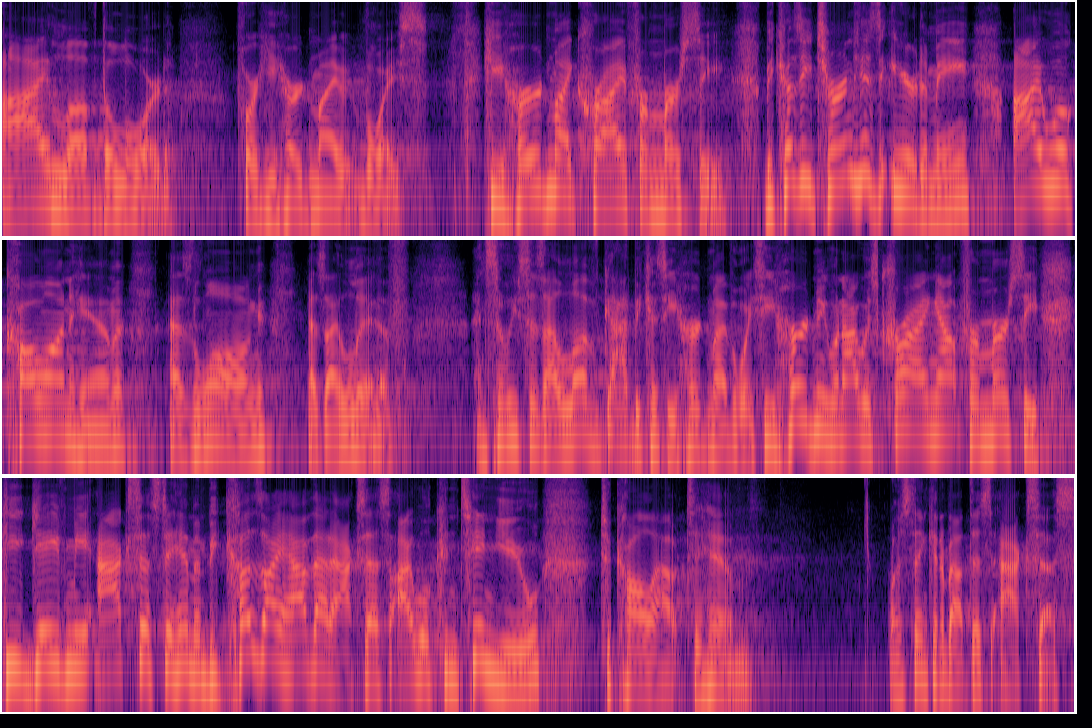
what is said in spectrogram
I love the Lord, for he heard my voice. He heard my cry for mercy. Because he turned his ear to me, I will call on him as long as I live. And so he says, I love God because he heard my voice. He heard me when I was crying out for mercy. He gave me access to him. And because I have that access, I will continue to call out to him. I was thinking about this access.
